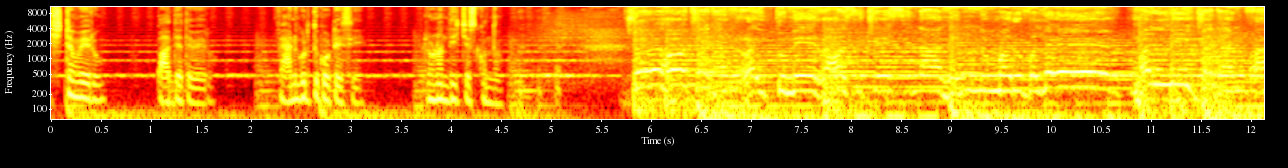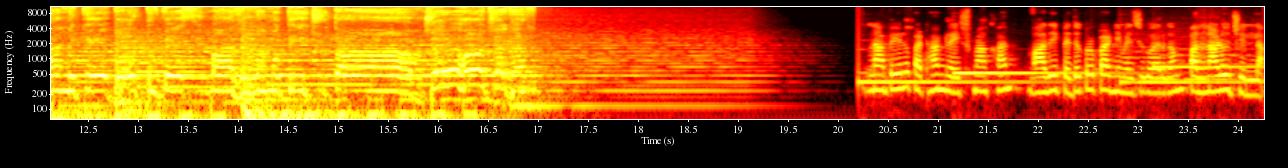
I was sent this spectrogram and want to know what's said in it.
ఇష్టం వేరు బాధ్యత వేరు. ఫ్యాన్ గుర్తు కొట్టేసి రుణం తీర్చేసుకుందాం. రైతునే రాజు చేసిన నిన్ను మరువలే. మళ్ళీ జగన్ ఫ్యాన్ కే ఓటు వేసి మా రుణము తీర్చుతా. జయ హో జగన్. నా పేరు పఠాన్ రేష్మా ఖాన్. మాది పెద్దకురపాడు నియోజకవర్గం పల్నాడు జిల్లా.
